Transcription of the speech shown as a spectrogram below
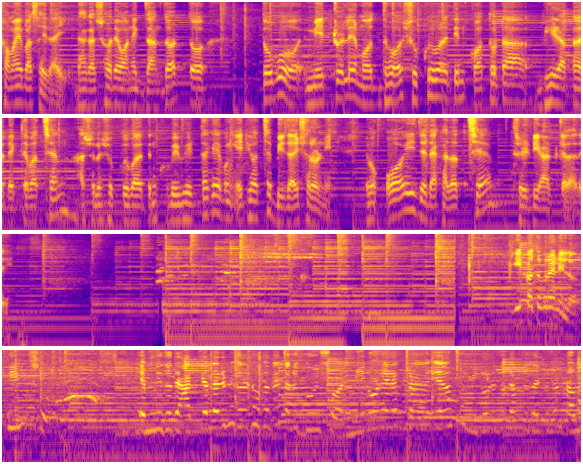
সময় বাঁচাই দেয়। ঢাকা শহরে অনেক যানজট তো তবুও মেট্রো রেলের মধ্যেও শুক্রবারের দিন কতটা ভিড় আপনারা দেখতে পাচ্ছেন? আসলে শুক্রবারের দিন খুবই ভিড় থাকে এবং এটি হচ্ছে বিজয় সরণি এবং ওই যে দেখা যাচ্ছে থ্রি ডি আর্ট গ্যালারি কত করে নিল? তিনশো। এমনি যদি আর্ট গ্যালারির ভিতরে ঢোকা যায় তাহলে দুইশো। আর মিররের একটা ইয়ে আছে মিররে যদি আপনি যাইতে চান তাহলে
